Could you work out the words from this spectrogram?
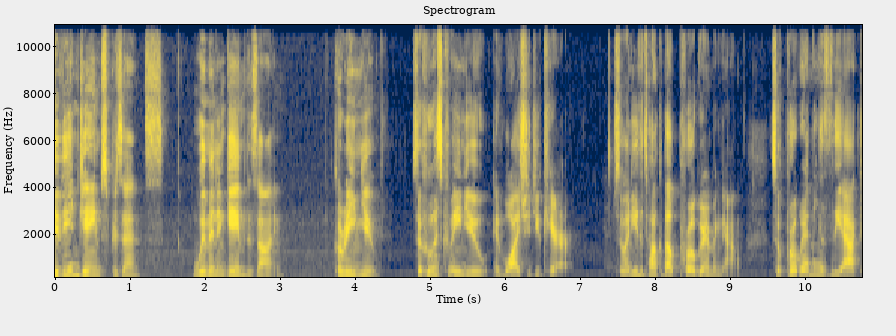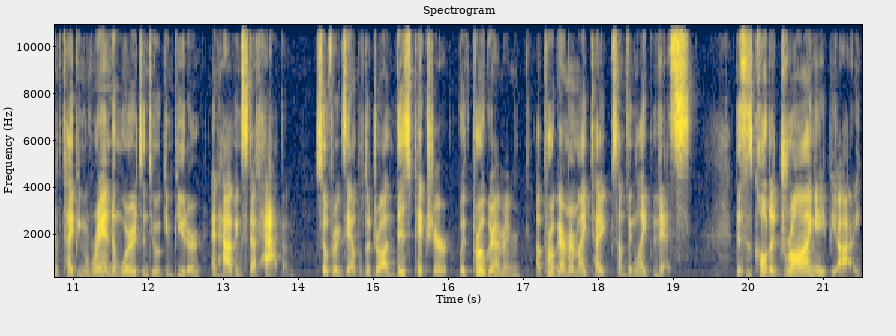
Vivian James presents Women in Game Design. Corrinne Yu. So, who is Corrinne Yu and why should you care? So, I need to talk about programming now. So, programming is the act of typing random words into a computer and having stuff happen. So, for example, to draw this picture with programming, a programmer might type something like this. This is called a drawing API.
